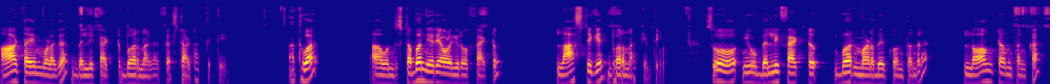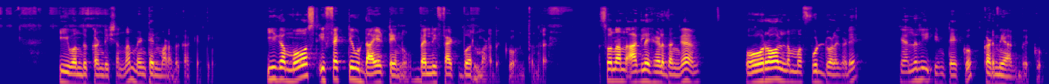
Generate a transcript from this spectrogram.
ಆ ಟೈಮ್ ಒಳಗೆ ಬೆಲ್ಲಿ ಫ್ಯಾಟ್ ಬರ್ನ್ ಆಗಕ್ಕೆ ಸ್ಟಾರ್ಟ್ ಆಗ್ತೈತಿ. ಅಥವಾ ಆ ಒಂದು ಸ್ಟಬನ್ ಏರಿಯಾ ಒಳಗಿರೋ ಫ್ಯಾಟು ಲಾಸ್ಟಿಗೆ ಬರ್ನ್ ಆಕೈತಿ ಸೊ ನೀವು ಬೆಲ್ಲಿ ಫ್ಯಾಟ್ ಬರ್ನ್ ಮಾಡಬೇಕು ಅಂತಂದ್ರೆ ಲಾಂಗ್ ಟರ್ಮ್ ತನಕ ಈ ಒಂದು ಕಂಡೀಷನ್ನ ಮೇಂಟೈನ್ ಮಾಡಬೇಕಾಕೈತಿ. ಈಗ ಮೋಸ್ಟ್ ಇಫೆಕ್ಟಿವ್ ಡಯಟ್ ಏನು? ಬೆಲ್ಲಿ ಫ್ಯಾಟ್ ಬರ್ನ್ ಮಾಡಬೇಕು ಅಂತಂದ್ರೆ. ಸೊ ನಾನು ಆಗಲೇ ಹೇಳ್ದಂಗೆ ಓವರಾಲ್ ನಮ್ಮ ಫುಡ್ ಒಳಗಡೆ ಕ್ಯಾಲರಿ ಇಂಟೇಕು ಕಡಿಮೆ ಆಗಬೇಕು.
